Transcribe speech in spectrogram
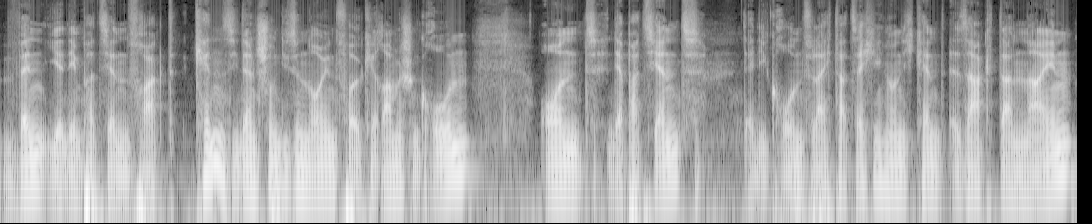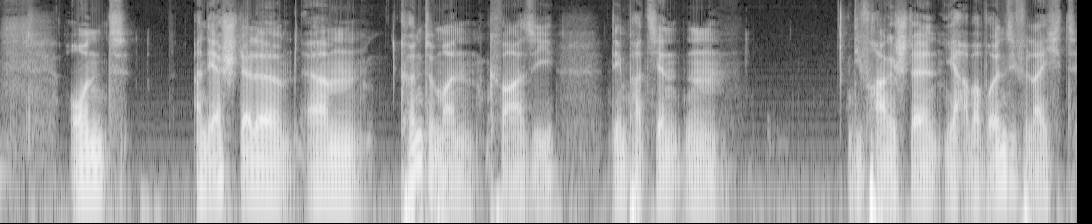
Wenn ihr den Patienten fragt, kennen Sie denn schon diese neuen vollkeramischen Kronen? Und der Patient, der die Kronen vielleicht tatsächlich noch nicht kennt, sagt dann nein. Und an der Stelle ähm, könnte man quasi dem Patienten die Frage stellen, ja, aber wollen Sie vielleicht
